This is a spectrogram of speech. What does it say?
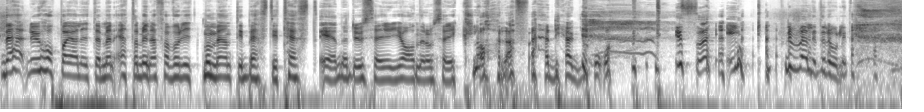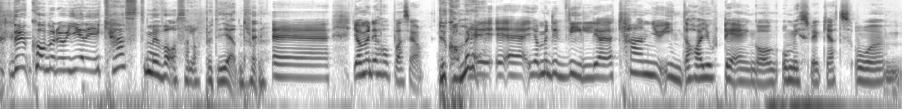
Det här, nu hoppar jag lite, men ett av mina favoritmoment i Bäst i test är när du säger ja när de säger klara, färdiga, gå. Det är så enkelt, det är väldigt roligt. Du, kommer du att ge dig i kast med Vasaloppet igen, tror du? Eh, ja, men det hoppas jag. Du kommer det? Det, eh, ja, men det vill jag. Jag kan ju inte ha gjort det en gång och misslyckats och mm,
